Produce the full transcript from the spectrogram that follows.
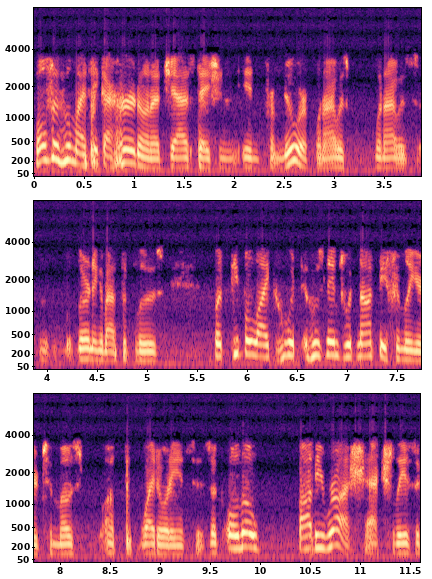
both of whom I think I heard on a jazz station in from Newark when I was when I was learning about the blues. But people like who would, whose names would not be familiar to most uh, white audiences, although Bobby Rush actually is a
